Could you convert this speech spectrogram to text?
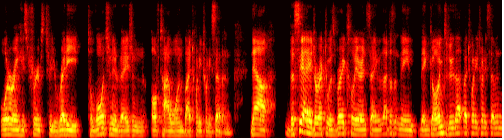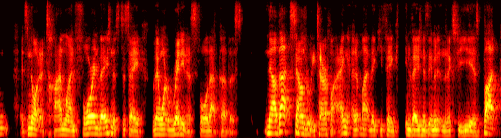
ordering his troops to be ready to launch an invasion of Taiwan by 2027. Now, the CIA director was very clear in saying that that doesn't mean they're going to do that by 2027. It's not a timeline for invasion, it's to say they want readiness for that purpose. Now, that sounds really terrifying, and it might make you think invasion is imminent in the next few years. But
